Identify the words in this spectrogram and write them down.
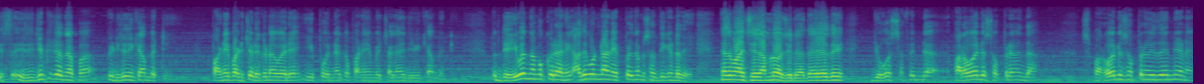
ഈജിപ്തിൽ ചെന്നപ്പോൾ പിടിച്ചു നിൽക്കാൻ പറ്റി. പണി പഠിച്ചെടുക്കണവരെ ഈ പൊന്നൊക്കെ പണയം വെച്ച് അങ്ങനെ ജീവിക്കാൻ പറ്റി. അപ്പം ദൈവം നമുക്കൊരു അനു അതുകൊണ്ടാണ് എപ്പോഴും നമ്മൾ ശ്രദ്ധിക്കേണ്ടത്. ഞാൻ വായിച്ചത് നമ്മൾ വായിച്ചില്ല? അതായത് ജോസഫിന്റെ പറവന്റെ സ്വപ്നം എന്താ? പറവന്റെ സ്വപ്നം ഇത് തന്നെയാണ്.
